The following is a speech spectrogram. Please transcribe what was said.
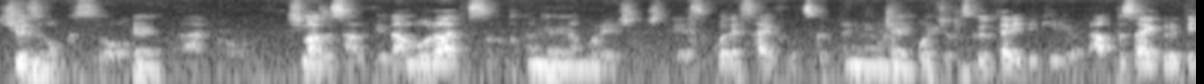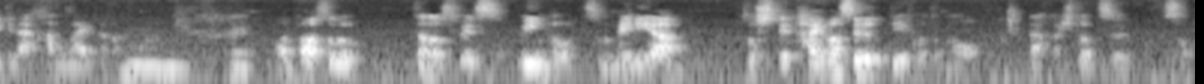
シューズボックスを、うん。あの島津さんっていう段ボールアーティストの方とコラボレーションして、そこで財布を作ったりとか、うん。ポーチを作ったりできるようなアップサイクル的な考え方うん。あとはその The North Face、Window、そのメディアとして対話するっていうことも、なんか一つ、その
